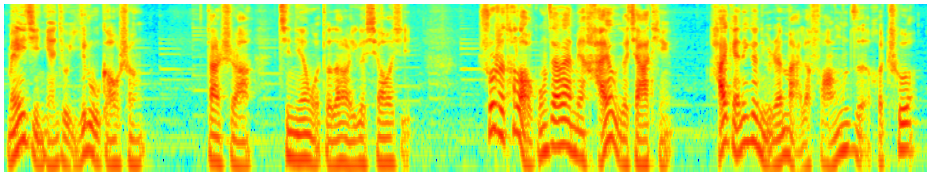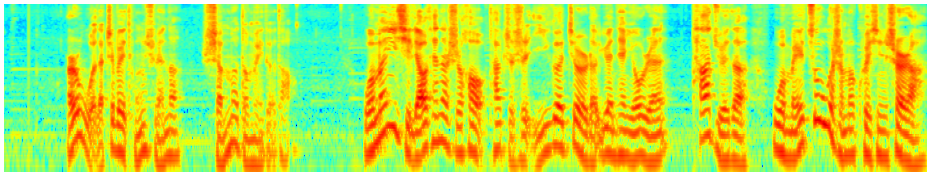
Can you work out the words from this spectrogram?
没几年就一路高升。但是啊，今年我得到了一个消息，说是她老公在外面还有一个家庭，还给那个女人买了房子和车，而我的这位同学呢，什么都没得到。我们一起聊天的时候，他只是一个劲儿的怨天尤人。他觉得我没做过什么亏心事儿啊，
